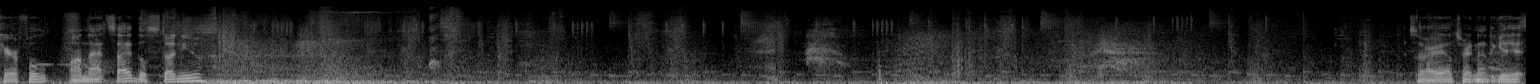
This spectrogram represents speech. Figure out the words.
Careful on that side, they'll stun you. Sorry, I'll try not to get hit.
